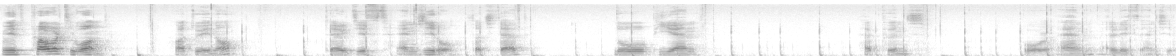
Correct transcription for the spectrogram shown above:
with property 1, what do we know? There exists n0 such that no Bn happens for n at least n0.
